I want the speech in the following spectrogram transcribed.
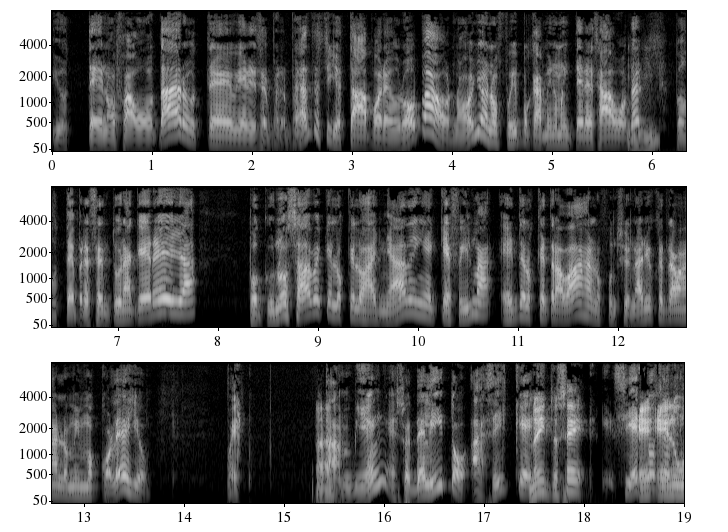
y usted no fue a votar, usted viene y dice, pero espérate, si yo estaba por Europa o no, yo no fui porque a mí no me interesaba votar. Pues usted presenta una querella porque uno sabe que los que los añaden, el que firma, es de los que trabajan, los funcionarios que trabajan en los mismos colegios. Pues Ah. también eso es delito. Así que No, entonces, si esto el- se el niega,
